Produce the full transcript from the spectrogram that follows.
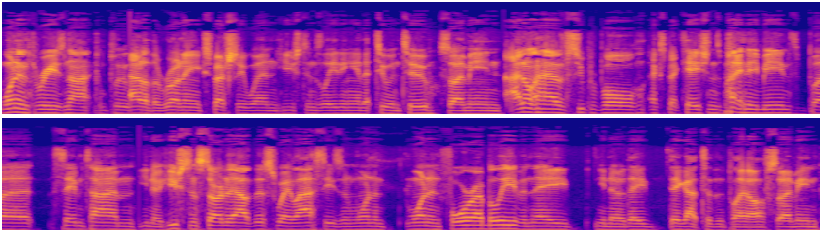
one and three is not completely out of the running, especially when Houston's leading it at two and two. So, I mean, I don't have Super Bowl expectations by any means, but same time, you know, Houston started out this way last season, one and one and four, I believe, and they, you know, they they got to the playoffs. So, I mean,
